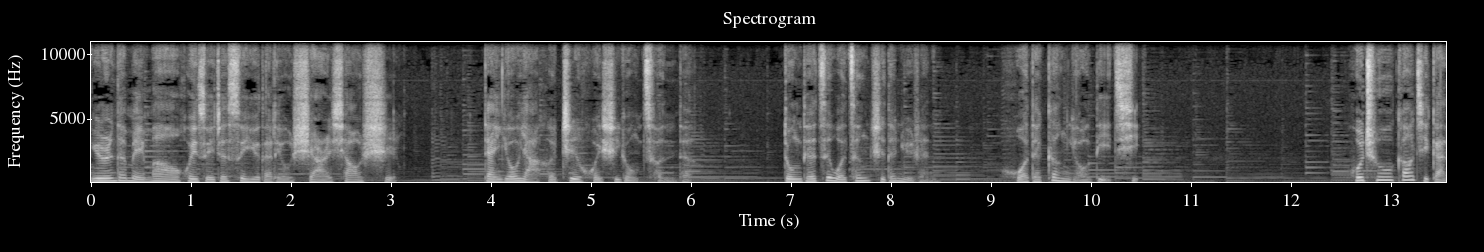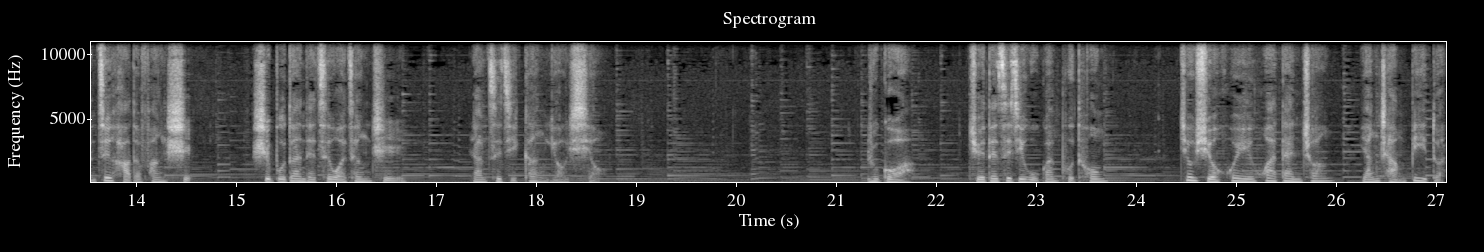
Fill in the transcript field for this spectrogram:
女人的美貌会随着岁月的流逝而消逝，但优雅和智慧是永存的。懂得自我增值的女人，活得更有底气。活出高级感最好的方式，是不断的自我增值，让自己更优秀。如果觉得自己五官普通，就学会化淡妆，扬长避短。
